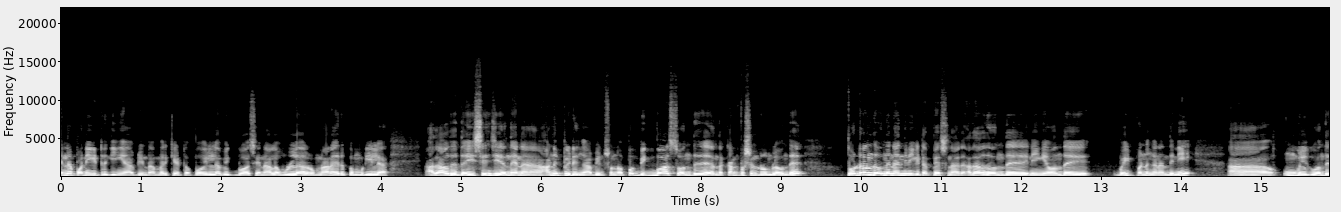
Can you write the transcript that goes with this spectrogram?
என்ன பண்ணிக்கிட்டு இருக்கீங்க? அப்படின்ற மாதிரி கேட்டப்போ இல்லை பிக் பாஸ் என்னால் உள்ளே ரொம்ப நேரம் இருக்க முடியல. அதாவது தயவு செஞ்சு வந்து என்னை அனுப்பிடுங்க அப்படின்னு சொன்னப்போ பிக் பாஸ் வந்து அந்த கன்ஃபெஷன் ரூமில் வந்து தொடர்ந்து வந்து நந்தினி கிட்ட பேசினார். அதாவது வந்து நீங்கள் வந்து வெயிட் பண்ணுங்கள் நந்தினி. உங்களுக்கு வந்து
